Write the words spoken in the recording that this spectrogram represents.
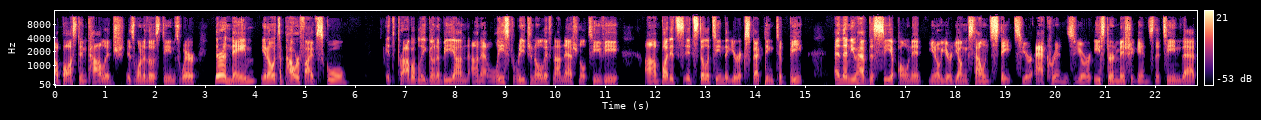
a Boston College is one of those teams where they're a name, you know, it's a Power Five school. It's probably going to be on on at least regional, if not national TV uh, but it's it's still a team that you're expecting to beat. And then you have the C opponent, you know, your Youngstown States, your Akrons, your Eastern Michigans, the team that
